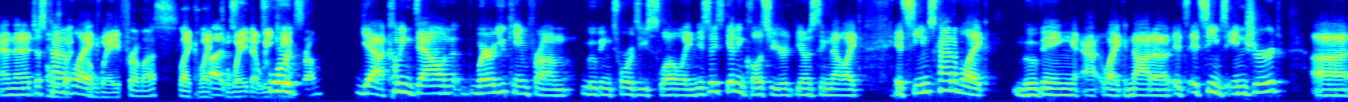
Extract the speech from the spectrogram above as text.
and then it just kind of like away from us, like like uh, the way that we towards- came from. yeah, coming down where you came from, moving towards you slowly, and you're just getting closer. You're noticing that like it seems kind of like moving at like not a. It it seems injured, uh,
